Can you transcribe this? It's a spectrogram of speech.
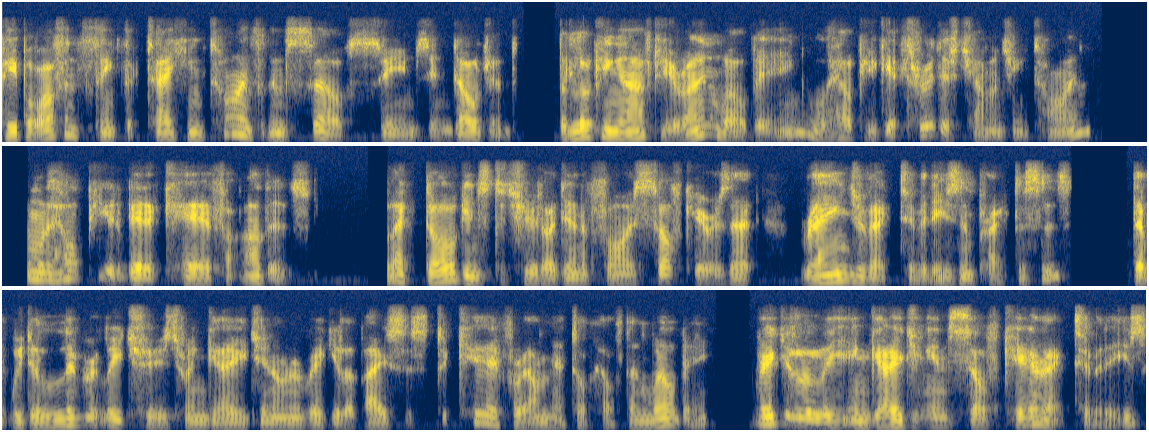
People often think that taking time for themselves seems indulgent, but looking after your own well-being will help you get through this challenging time and will help you to better care for others. Black Dog Institute identifies self-care as that range of activities and practices that we deliberately choose to engage in on a regular basis to care for our mental health and well-being. Regularly engaging in self-care activities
